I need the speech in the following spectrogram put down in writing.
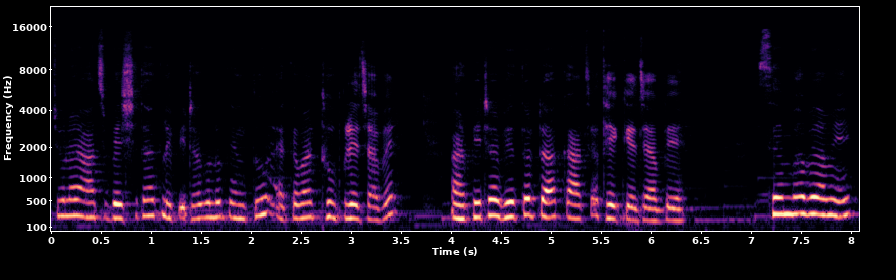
চুলার আঁচ বেশি থাকলে পিঠাগুলো কিন্তু একেবারে থুপড়ে যাবে আর পিঠার ভেতরটা কাঁচা থেকে যাবে। সেমভাবে আমি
